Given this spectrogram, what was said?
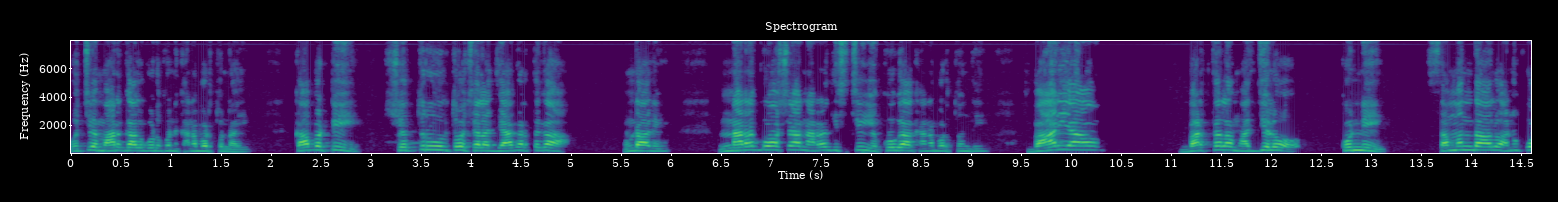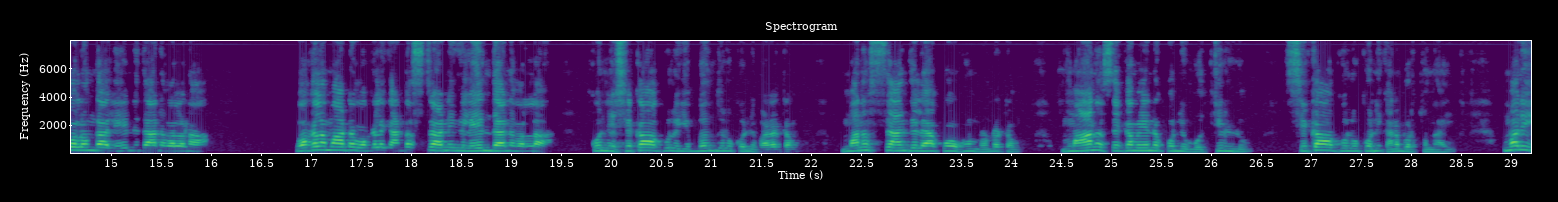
వచ్చే మార్గాలు కూడా కొన్ని కనబడుతున్నాయి. కాబట్టి శత్రువులతో చాలా జాగ్రత్తగా ఉండాలి. నరఘోష నరదిష్టి ఎక్కువగా కనబడుతుంది. భార్య భర్తల మధ్యలో కొన్ని సంబంధాలు అనుకూలంగా లేని దాని వలన ఒకళ్ళ మాట ఒకరికి అండర్స్టాండింగ్ లేని దాని వల్ల కొన్ని శికాకులు ఇబ్బందులు కొన్ని పడటం మనశ్శాంతి లేకోకుండా ఉండటం మానసికమైన కొన్ని ఒత్తిళ్ళు సికాకులు కొన్ని కనబడుతున్నాయి. మరి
